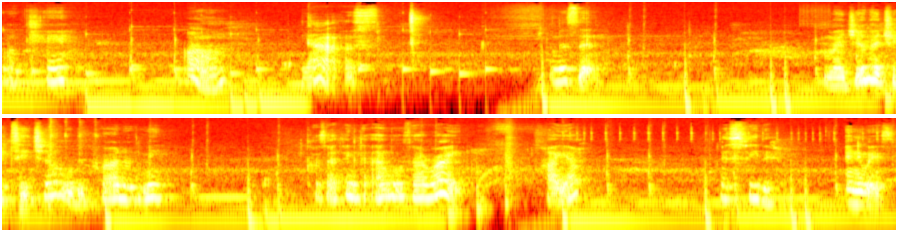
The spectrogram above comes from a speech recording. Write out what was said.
Okay. Listen, my geometry teacher will be proud of me because I think the angles are right. Hiya. It's Phoebe. Anyways,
